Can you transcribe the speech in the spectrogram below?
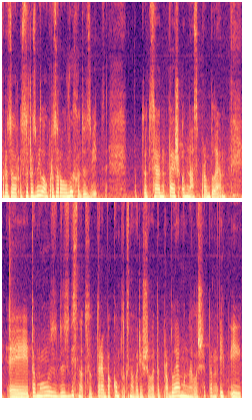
прозор, зрозумілого прозорого виходу звідти. Тобто це теж одна з проблем. Е, І тому, звісно, це треба комплексно вирішувати проблему не лише там і, і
